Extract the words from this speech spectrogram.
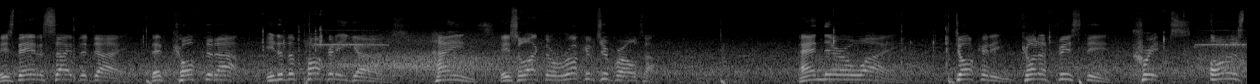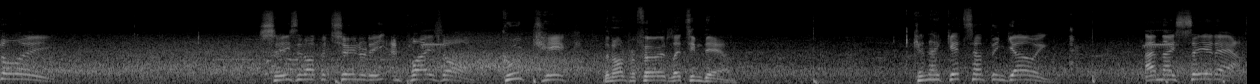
is there to save the day. They've coughed it up. Into the pocket he goes. Haynes is like the Rock of Gibraltar. And they're away. Doherty got a fist in. Cripps honours the lead. Sees an opportunity and plays on. Good kick. The non-preferred lets him down. Can they get something going? And they see it out.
